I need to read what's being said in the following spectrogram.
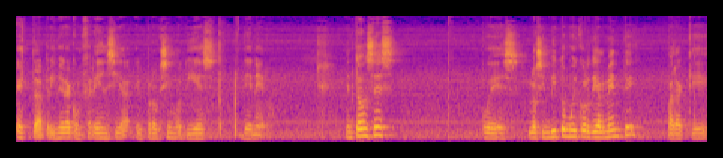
esta primera conferencia el próximo 10 de enero. Entonces, pues los invito muy cordialmente para que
